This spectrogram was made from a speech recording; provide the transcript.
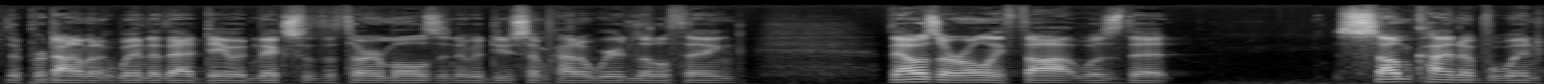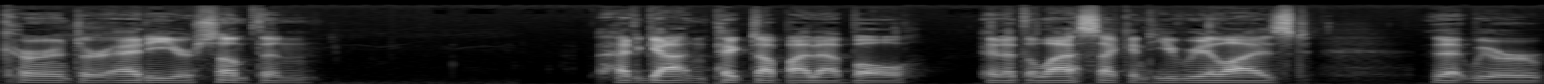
the predominant wind of that day would mix with the thermals, and it would do some kind of weird little thing. That was our only thought was that some kind of wind current or eddy or something had gotten picked up by that bull, and at the last second he realized that we were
